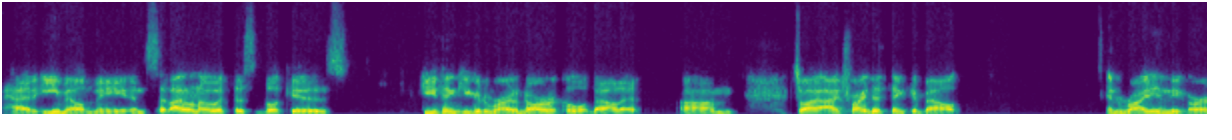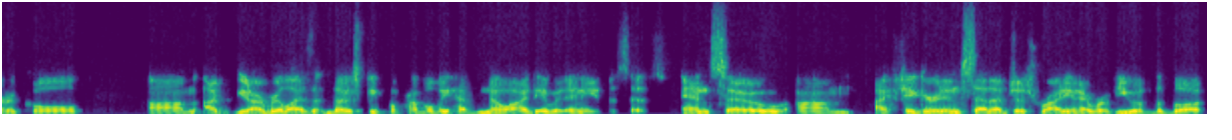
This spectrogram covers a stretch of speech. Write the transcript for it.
had emailed me and said, "I don't know what this book is. Do you think you could write an article about it?" Um, so I, I, tried to think about in writing the article. Um, I you know I realized that those people probably have no idea what any of this is, and so um, I figured instead of just writing a review of the book,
